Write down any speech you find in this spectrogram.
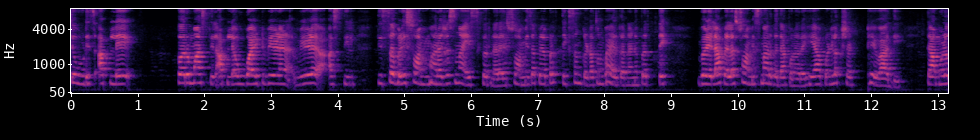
तेवढीच आपले कर्म असतील आपल्या वाईट वेळ वेळ असतील ती सगळी स्वामी महाराजच नाहीच करणार आहे. स्वामीच आपल्याला प्रत्येक संकटातून बाहेर करणार आहे प्रत्येक वेळेला आपल्याला स्वामीच मार्ग दाखवणार आहे हे आपण लक्षात ठेवा आधी. त्यामुळं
